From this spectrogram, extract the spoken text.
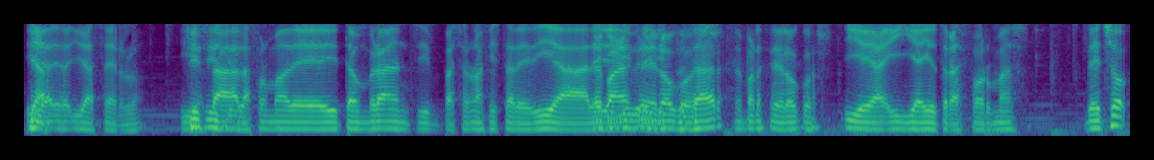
y, de, y de hacerlo. Y Sí, está sí. la forma de irte a un brunch y pasar una fiesta de día al me aire libre y locos. disfrutar. Me parece de locos. Y ahí hay otras formas. De hecho,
